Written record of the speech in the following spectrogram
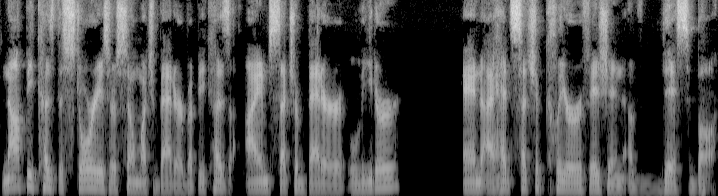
not because the stories are so much better but because i'm such a better leader and i had such a clearer vision of this book.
